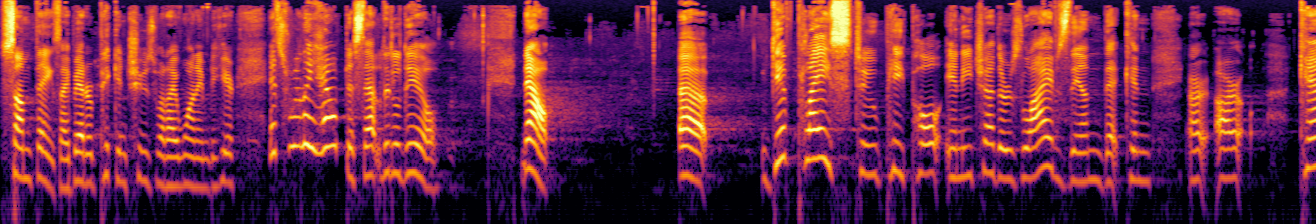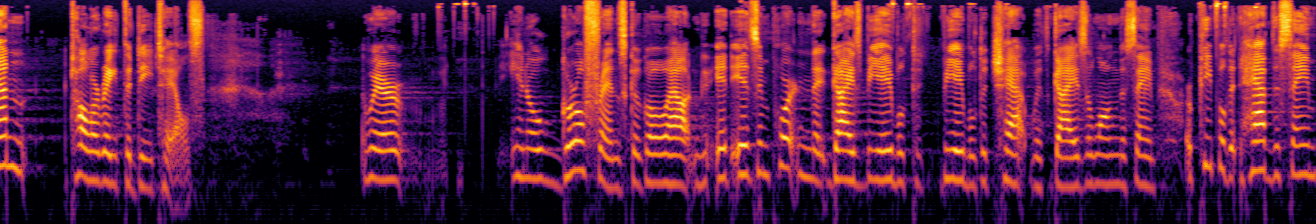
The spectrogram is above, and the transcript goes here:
some things. I better pick and choose what I want him to hear. It's really helped us that little deal. Now, uh, give place to people in each other's lives then that can are, are can tolerate the details. Where you know, girlfriends could go out, and it, it's important that guys be able to be able to chat with guys along the same, or people that have the same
